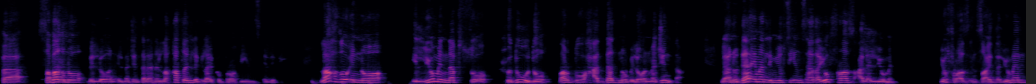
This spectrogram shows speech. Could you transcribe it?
فصبغنه باللون الماجنتا لأن لقطن ال glycoproteins اللي فيه. لاحظوا إنه ال lumen نفسه حدوده برضه حددنه بلون ماجنتا لأنه دائما ال mucins هذا يفرز على ال lumen يفرز inside the lumen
